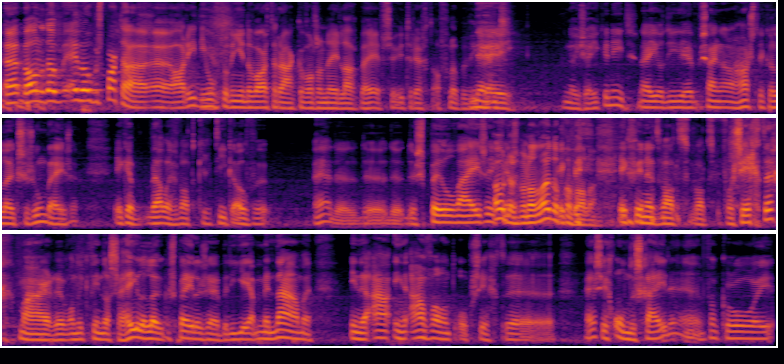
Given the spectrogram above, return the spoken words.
Eh, we hadden het over, even over Sparta, eh, Harry. Die hoeft toch niet in de war te raken van zijn nederlaag bij FC Utrecht afgelopen weekend. Nee, nee zeker niet. Nee, joh, die zijn een hartstikke leuk seizoen bezig. Ik heb wel eens wat kritiek over hè, de, de, de, de speelwijze. Ik Oh, vind- dat is me nog nooit ik opgevallen. vind- Ik vind het wat, wat voorzichtig, maar, eh, want ik vind dat ze hele leuke spelers hebben. Die ja, met name in, de a- in aanvallend opzicht eh, hè, zich onderscheiden. eh, van Krooi.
